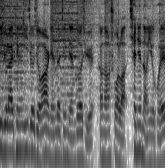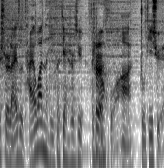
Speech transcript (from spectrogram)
继续来听一九九二年的经典歌曲。刚刚说了，《千年等一回》是来自台湾的一个电视剧，非常火啊，主题曲。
